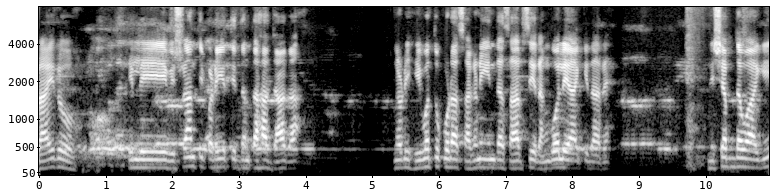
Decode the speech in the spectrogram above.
ರಾಯರು ಇಲ್ಲಿ ವಿಶ್ರಾಂತಿ ಪಡೆಯುತ್ತಿದ್ದಂತಹ ಜಾಗ. ನೋಡಿ, ಇವತ್ತು ಕೂಡ ಸಗಣಿಯಿಂದ ಸಾರಿಸಿ ರಂಗೋಲಿ ಹಾಕಿದ್ದಾರೆ. ನಿಶಬ್ದವಾಗಿ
